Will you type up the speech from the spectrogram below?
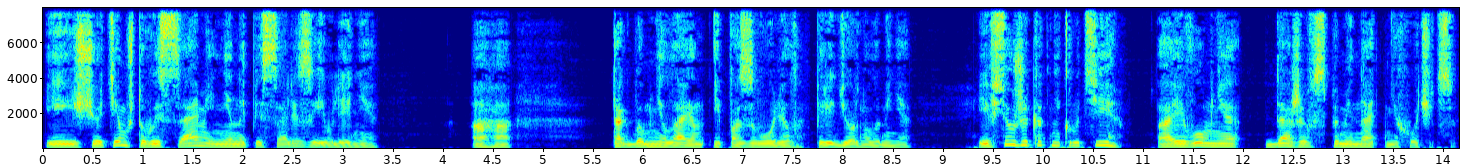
и еще тем, что вы сами не написали заявление. — Ага, так бы мне Лайон и позволил, — передернула меня. И все же, как ни крути, а его мне даже вспоминать не хочется.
